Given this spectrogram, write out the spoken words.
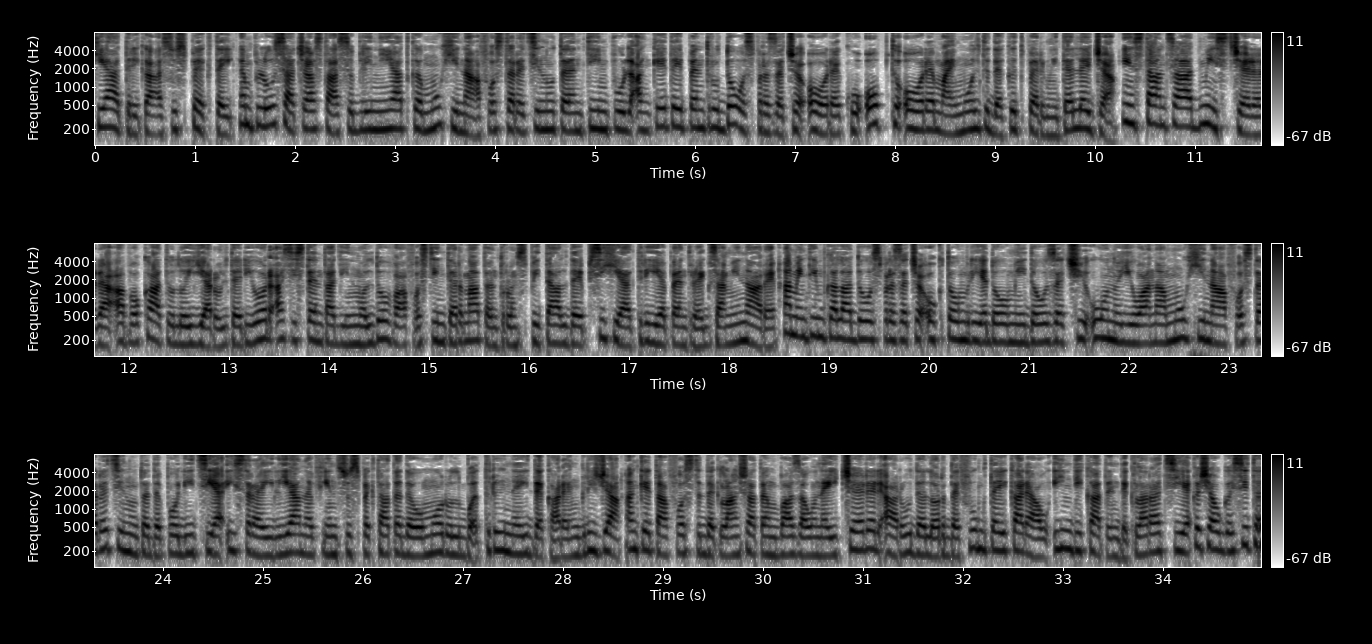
psihiatrică a suspectei. În plus, aceasta a subliniat că Muhina a fost reținută în timpul anchetei pentru 12 ore, cu 8 ore mai mult decât permite legea. Instanța a admis cererea avocatului, iar ulterior asistenta din Moldova a fost internată într-un spital de psihiatrie pentru examinare. Amintim că la 12 octombrie 2021 Ioana Muhina a fost reținută de poliția israeliană fiind suspectată de omorul bătrânei de care îngrija. Ancheta a fost declanșată în baza unei cereri a rudelor defunctei care au indicat în declarație că și-au găsit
